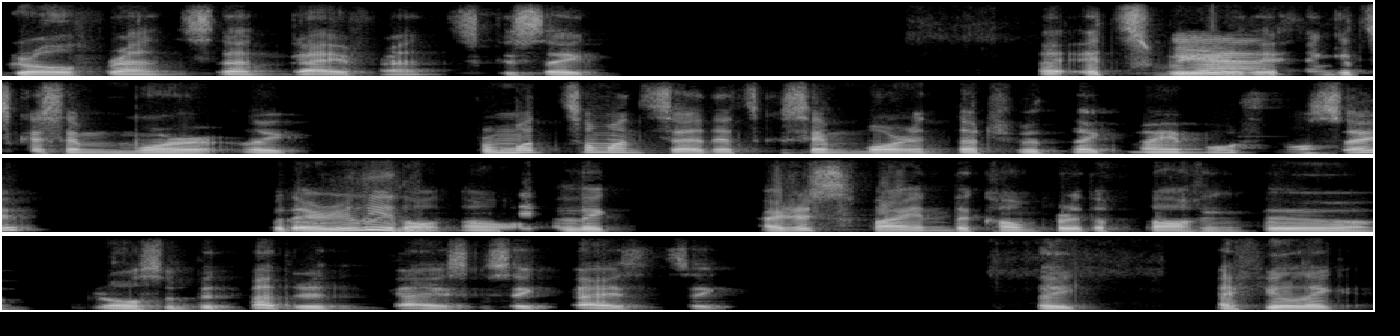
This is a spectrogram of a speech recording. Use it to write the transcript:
girlfriends than guy friends because like uh, it's weird i Yeah. think it's because i'm more like from what someone said it's because i'm more in touch with like my emotional side but I really don't know. Like, I just find the comfort of talking to girls a bit better than guys. Cause like guys, it's like like I feel like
